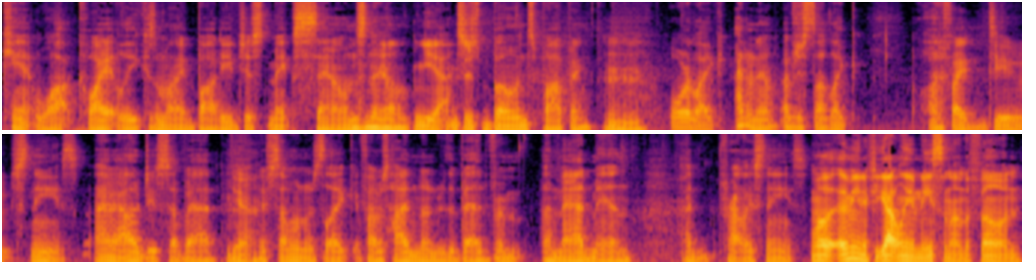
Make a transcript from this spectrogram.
can't walk quietly because my body just makes sounds now. Yeah. It's just bones popping. Mm-hmm. Or like I don't know. I've just thought like, what if I do sneeze? I have allergies so bad. Yeah. If someone was like, if I was hiding under the bed from a madman, I'd probably sneeze. Well, I mean, if you got Liam Neeson on the phone,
